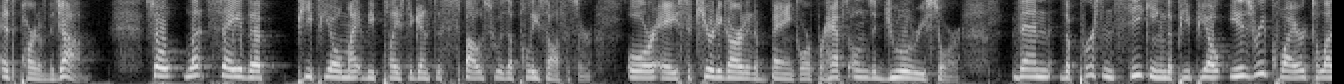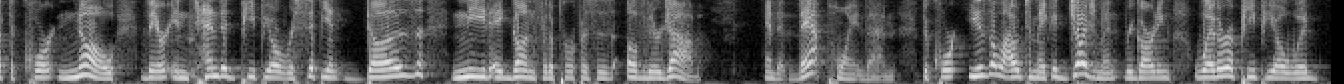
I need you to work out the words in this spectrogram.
as part of the job. So let's say the PPO might be placed against a spouse who is a police officer or a security guard at a bank or perhaps owns a jewelry store. Then the person seeking the PPO is required to let the court know their intended PPO recipient does need a gun for the purposes of their job. And at that point, then, the court is allowed to make a judgment regarding whether a PPO would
